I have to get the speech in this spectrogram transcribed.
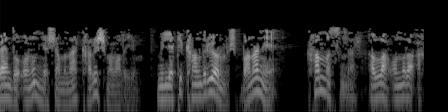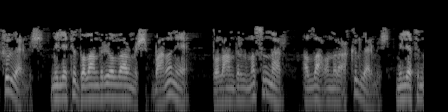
ben de onun yaşamına karışmamalıyım. Milleti kandırıyormuş. Bana ne? Kanmasınlar. Allah onlara akıl vermiş. Milleti dolandırıyorlarmış. Bana ne? Dolandırılmasınlar. Allah onlara akıl vermiş. Milletin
